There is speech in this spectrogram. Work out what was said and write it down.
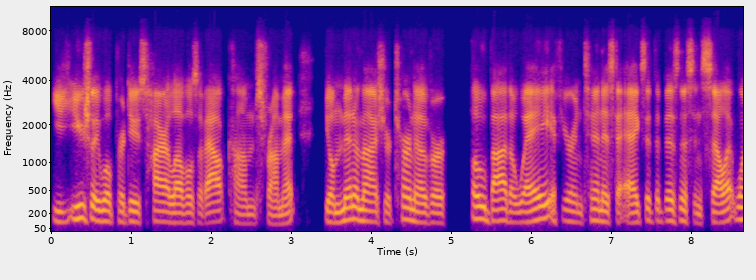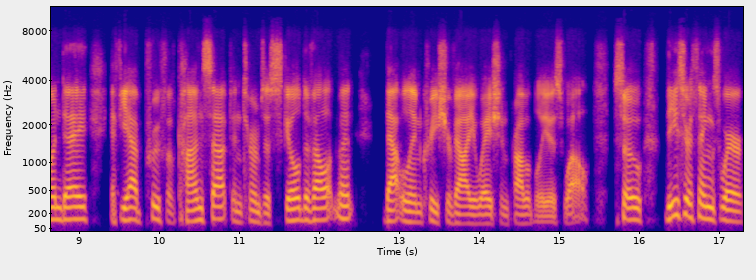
you usually will produce higher levels of outcomes from it. You'll minimize your turnover. Oh, by the way, if your intent is to exit the business and sell it one day, if you have proof of concept in terms of skill development, that will increase your valuation probably as well. So these are things where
